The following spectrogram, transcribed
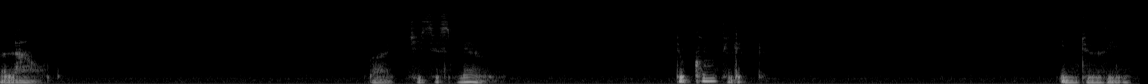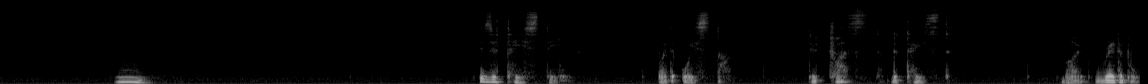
allowed by Jesus Mary to conflict into the mm, is it tasty by the oyster. To trust the taste by readable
